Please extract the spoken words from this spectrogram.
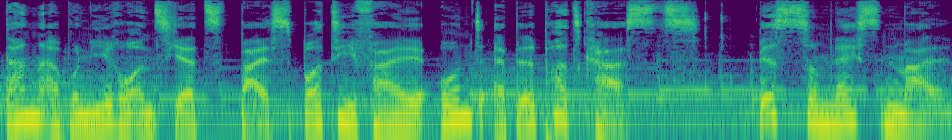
Dann abonniere uns jetzt bei Spotify und Apple Podcasts. Bis zum nächsten Mal.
